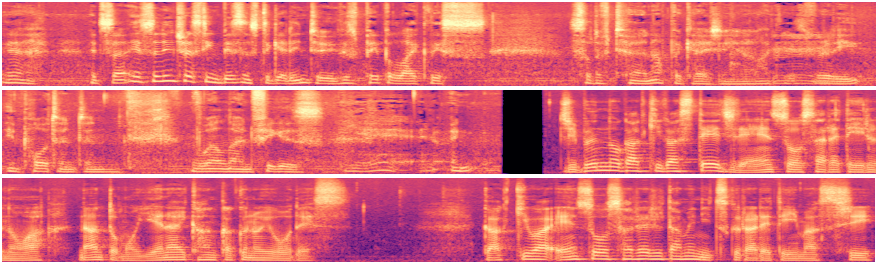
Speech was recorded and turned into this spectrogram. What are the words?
yeah, it's, a, it's an interesting business to get into because people like this sort of turn up occasionally, you know, like these Mm. really important and well known figures. Yeah, and And 自分の楽器がステージで演奏されているのは何とも言えない感覚のようです。楽器は演奏されるために作られていますし、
